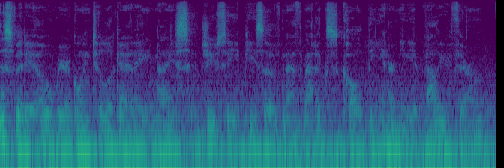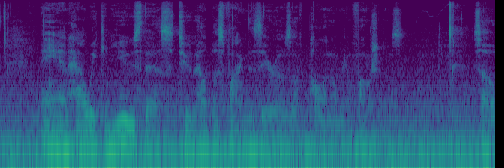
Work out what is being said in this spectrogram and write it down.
this video, we are going to look at a nice, juicy piece of mathematics called the intermediate value theorem and how we can use this to help us find the zeros of polynomial functions. So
